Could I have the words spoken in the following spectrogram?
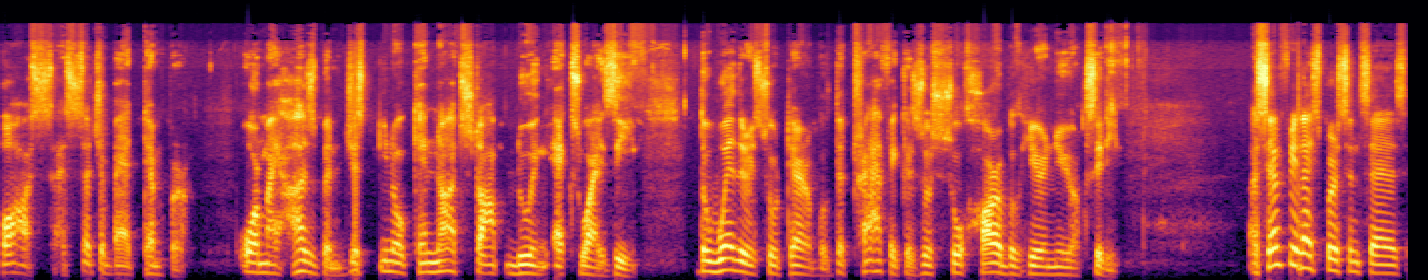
boss has such a bad temper or my husband just you know cannot stop doing xyz the weather is so terrible. The traffic is just so horrible here in new york city. A self-realized person says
